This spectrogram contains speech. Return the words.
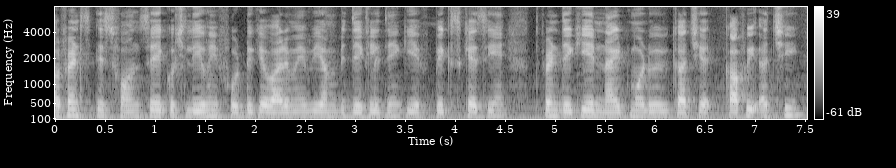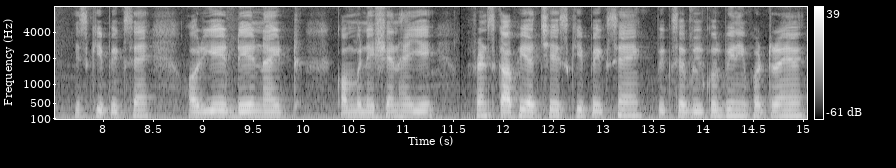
और फ्रेंड्स इस फ़ोन से कुछ ली हुई फ़ोटो के बारे में भी हम देख लेते हैं कि ये पिक्स कैसी हैं। तो फ्रेंड देखिए नाइट मोड में भी काफ़ी काफ़ी अच्छी इसकी पिक्स हैं और ये डे नाइट कॉम्बिनेशन है ये। फ्रेंड्स काफ़ी अच्छे इसकी पिक्स हैं। पिक्सल बिल्कुल भी नहीं फट रहे हैं।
